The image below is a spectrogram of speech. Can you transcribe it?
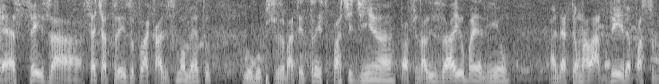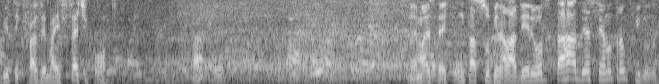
É 6 a 7 a 3 o placar nesse momento. O Gugu precisa bater três partidinhas pra finalizar e o Baianinho ainda tem uma ladeira pra subir, tem que fazer mais sete pontos. É, mas Tec, um tá subindo a ladeira e o outro tá descendo tranquilo, né?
